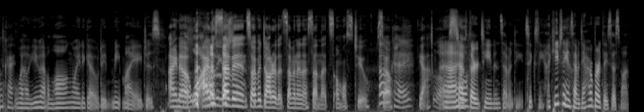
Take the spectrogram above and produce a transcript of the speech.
Okay. Well, you have a long way to go to meet my ages. I know. Well, I How have a seven, so I have a daughter that's seven and a son that's almost two. So Oh, okay. yeah. Oh. And I have 13 and 17, 16. I keep saying 17. Her birthday's this month.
